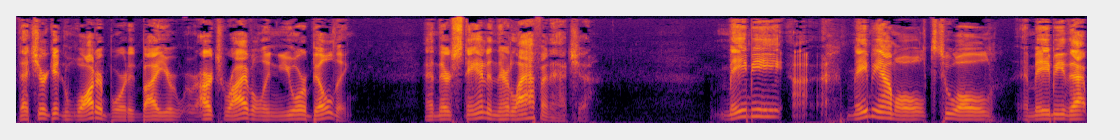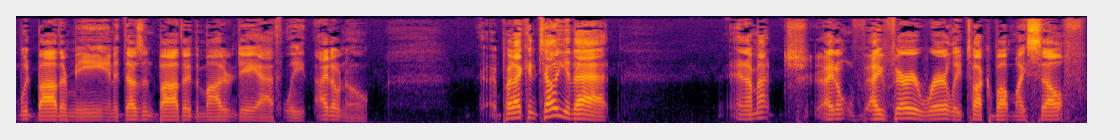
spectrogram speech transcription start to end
that you're getting waterboarded by your arch rival in your building. And they're standing there laughing at you maybe uh, maybe I'm old, too old, and maybe that would bother me, and it doesn't bother the modern day athlete. I don't know, but I can tell you that, and I'm not. I don't. I very rarely talk about myself,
